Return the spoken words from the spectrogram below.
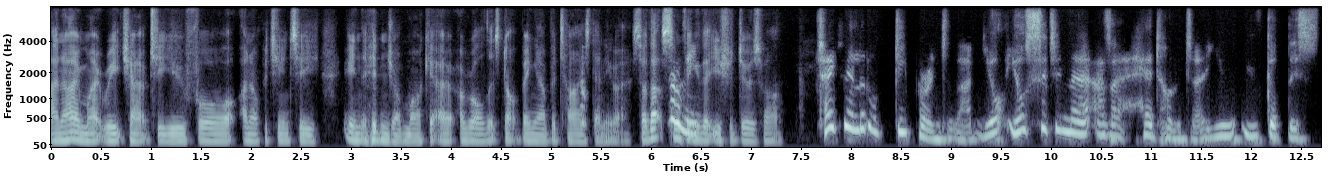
and I might reach out to you for an opportunity in the hidden job market, a, a role that's not being advertised anywhere. So that's something that you should do as well. Take me a little deeper into that. You're you're sitting there as a headhunter. You you've got this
